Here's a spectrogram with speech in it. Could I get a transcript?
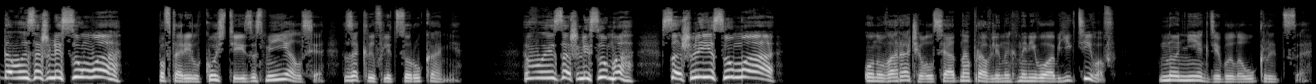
«Да вы сошли с ума!» — повторил Костя и засмеялся, закрыв лицо руками. «Вы сошли с ума! Сошли с ума!» Он уворачивался от направленных на него объективов, но негде было укрыться.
